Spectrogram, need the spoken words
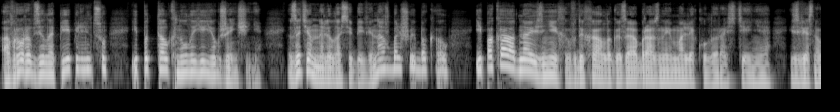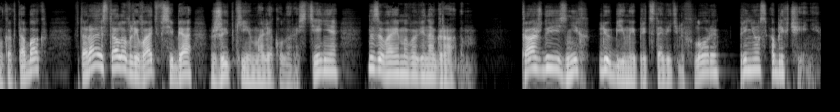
Аврора взяла пепельницу и подтолкнула ее к женщине. Затем налила себе вина в большой бокал — и пока одна из них вдыхала газообразные молекулы растения, известного как табак, вторая стала вливать в себя жидкие молекулы растения, называемого виноградом. Каждый из них, любимый представитель флоры, принес облегчение.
